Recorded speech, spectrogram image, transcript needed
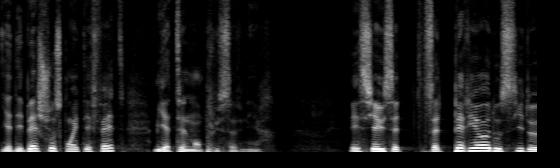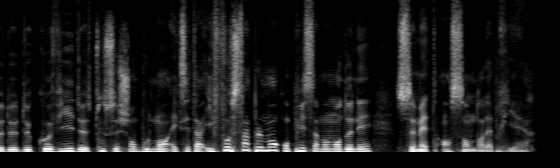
il y a des belles choses qui ont été faites, mais il y a tellement plus à venir. Et s'il y a eu cette, période aussi de, de, Covid, tout ce chamboulement, etc., il faut simplement qu'on puisse à un moment donné se mettre ensemble dans la prière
